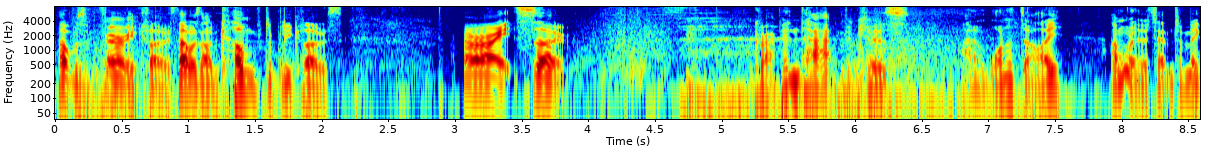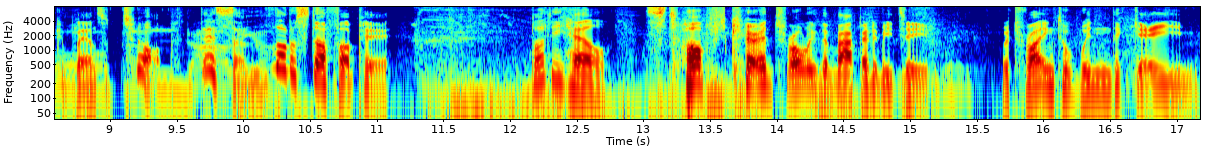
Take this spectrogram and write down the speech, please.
that was very close. That was uncomfortably close. All right, so grabbing that because I don't want to die. I'm going to attempt to make a play on the top. There's a lot of stuff up here. Bloody hell. Stop controlling the map, enemy team. We're trying to win the game.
